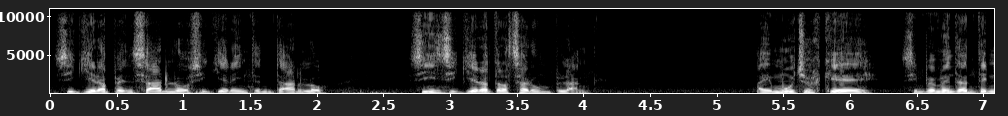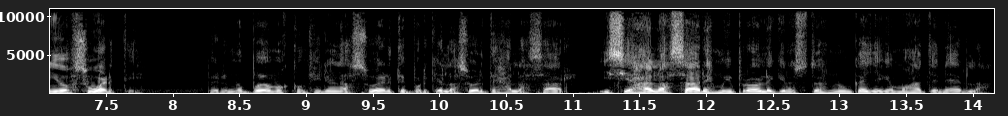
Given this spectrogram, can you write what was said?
siquiera pensarlo, siquiera intentarlo, sin siquiera trazar un plan. Hay muchos que simplemente han tenido suerte, pero no podemos confiar en la suerte porque la suerte es al azar. Y si es al azar, es muy probable que nosotros nunca lleguemos a tenerla.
